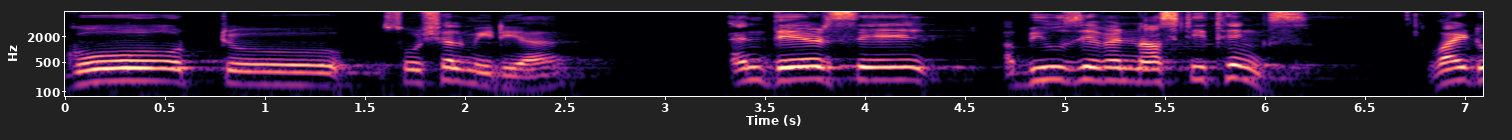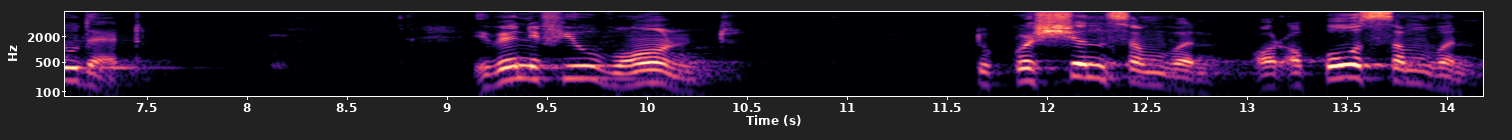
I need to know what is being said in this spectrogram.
go to social media and there say abusive and nasty things. Why do that? Even if you want to question someone or oppose someone,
